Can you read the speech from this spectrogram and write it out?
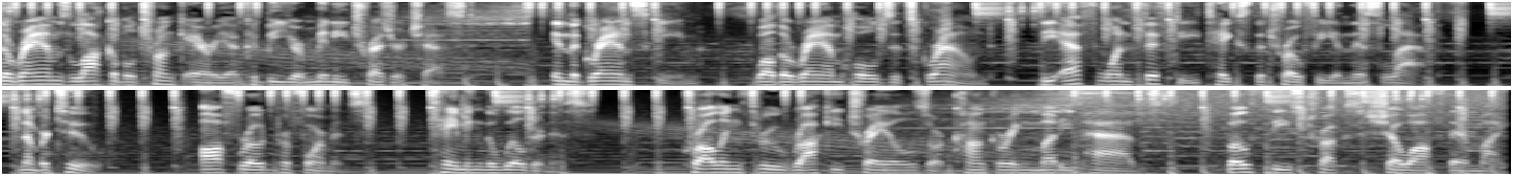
The Ram's lockable trunk area could be your mini treasure chest. In the grand scheme, while the Ram holds its ground, the F-150 takes the trophy in this lap. Number 2. Off-road performance, taming the wilderness. Crawling through rocky trails or conquering muddy paths, both these trucks show off their might.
